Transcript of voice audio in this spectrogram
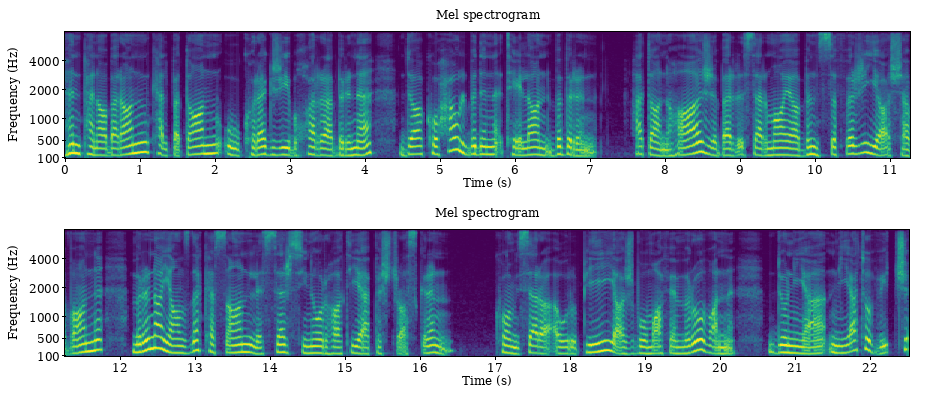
هن پنابران کلپتان و کرک جی بخور برنه دا کو حول بدن تیلان ببرن. حتی نها جبر سرمایا بن سفر یا شوان مرنا یانزده کسان لسر سینور هاتیه پشت راست کرن. کمیسر اوروپی یا جبو ماف مروان دنیا نیاتوویچ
